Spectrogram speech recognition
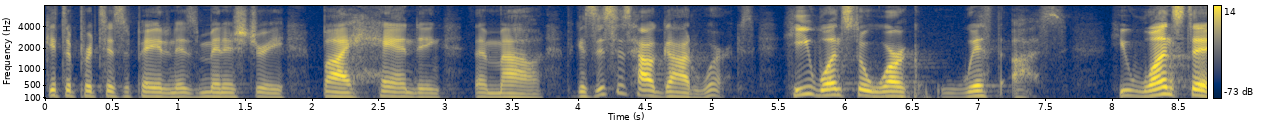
get to participate in his ministry by handing them out. Because this is how God works. He wants to work with us. He wants to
